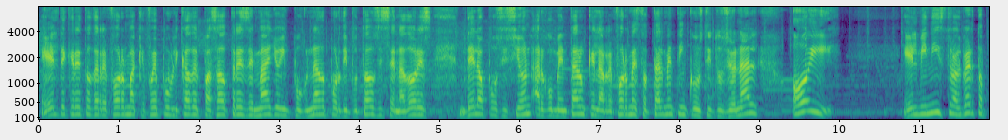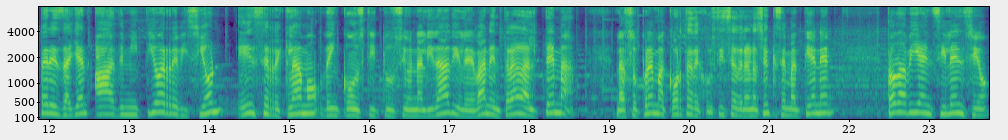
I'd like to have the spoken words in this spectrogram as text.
El decreto de reforma que fue publicado el pasado 3 de mayo, impugnado por diputados y senadores de la oposición, argumentaron que la reforma es totalmente inconstitucional. Hoy, el ministro Alberto Pérez Dayán admitió a revisión ese reclamo de inconstitucionalidad y le van a entrar al tema. La Suprema Corte de Justicia de la Nación que se mantiene todavía en silencio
